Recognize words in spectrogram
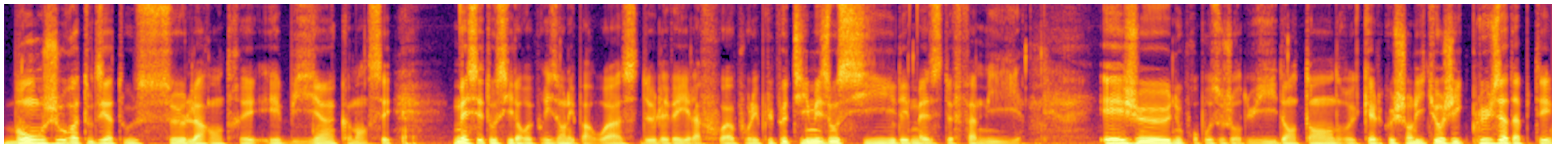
Bonjour à toutes et à tous, la rentrée est bien commencée, mais c'est aussi la reprise dans les paroisses de l'éveil à la foi pour les plus petits, mais aussi les messes de famille. Et je nous propose aujourd'hui d'entendre quelques chants liturgiques plus adaptés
